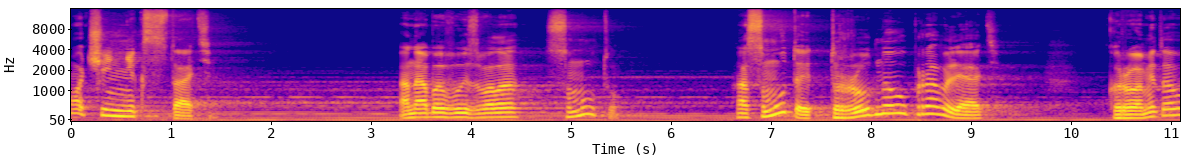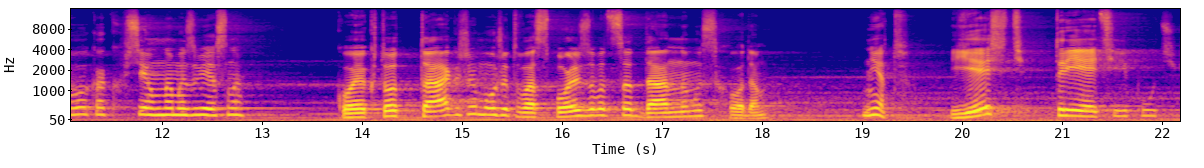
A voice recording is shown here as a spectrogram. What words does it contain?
очень не кстати. Она бы вызвала смуту. А смутой трудно управлять. Кроме того, как всем нам известно, кое-кто также может воспользоваться данным исходом. Нет, есть третий путь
